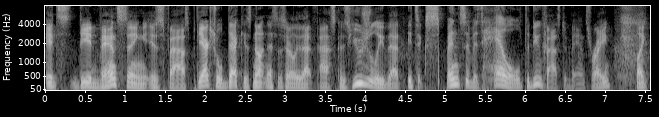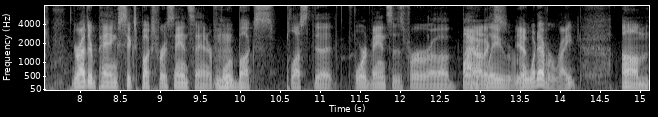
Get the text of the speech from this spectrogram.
it's the advancing is fast, but the actual deck is not necessarily that fast. Because usually that it's expensive as hell to do fast advance, right? Like you're either paying six bucks for a SanSan or 4 bucks plus the four advances for a bionic Biotics, blade or yep. whatever, right? Um,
